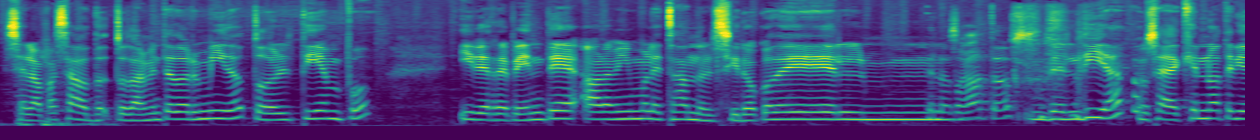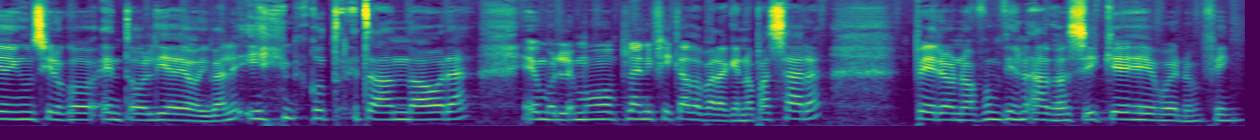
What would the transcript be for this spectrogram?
se lo ha pasado to- totalmente dormido todo el tiempo y de repente ahora mismo le está dando el siroco del, mm, De los gatos. del día. O sea, es que no ha tenido ningún siroco en todo el día de hoy, ¿vale? Y justo le está dando ahora. Hemos, lo hemos planificado para que no pasara, pero no ha funcionado. Así que, bueno, en fin,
